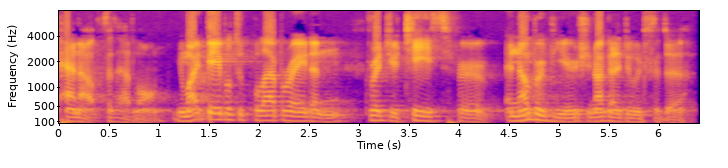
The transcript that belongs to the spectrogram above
pan out for that long. You might be able to collaborate and grit your teeth for a number of years. You're not going to do it for the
